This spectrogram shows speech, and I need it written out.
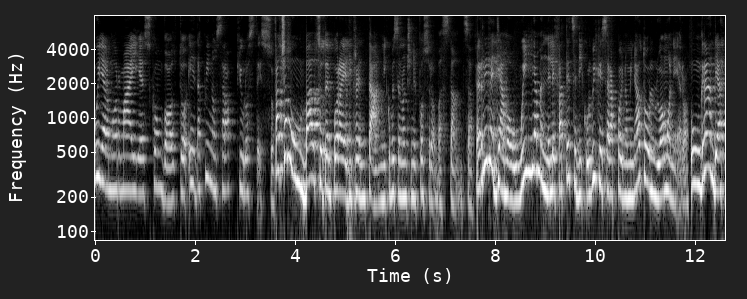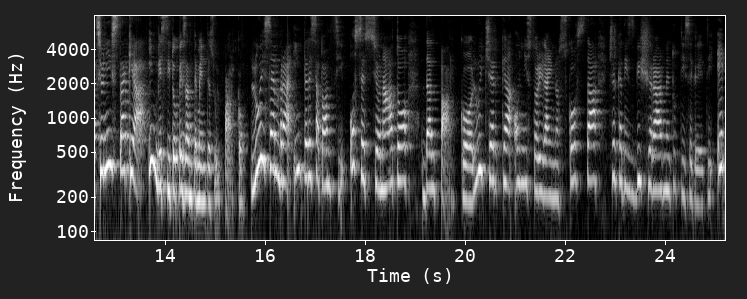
William ormai è sconvolto e da qui non sarà più lo stesso. Facciamo un balzo temporale di 30 anni, come se non ce ne fossero abbastanza. Rivediamo William nelle fattezze di colui che sarà poi nominato l'uomo nero, un grande azionista che ha investito pesantemente sul parco. Lui sembra interessato, anzi ossessionato dal parco. Lui cerca ogni storyline nascosta, cerca di sviscerarne tutti i segreti e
